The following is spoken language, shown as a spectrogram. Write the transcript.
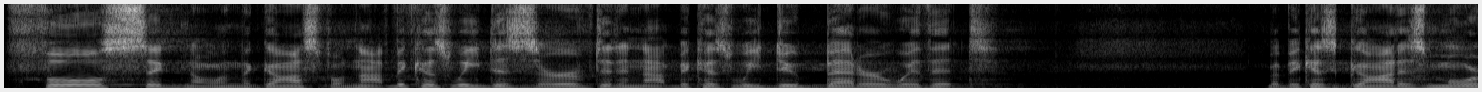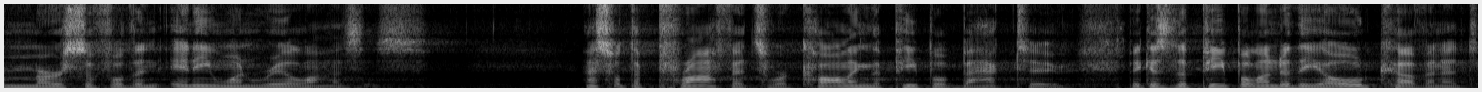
full signal in the gospel, not because we deserved it and not because we do better with it, but because God is more merciful than anyone realizes. That's what the prophets were calling the people back to, because the people under the old covenant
